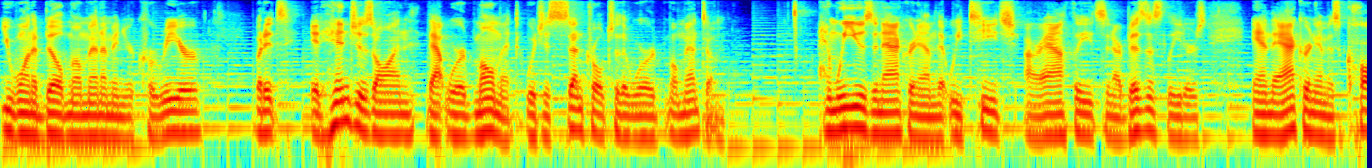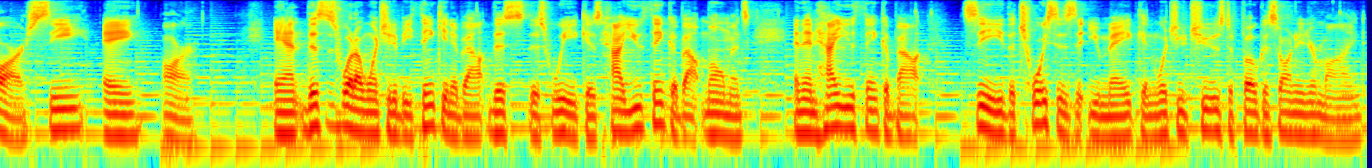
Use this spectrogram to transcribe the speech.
You want to build momentum in your career. But it's it hinges on that word moment, which is central to the word momentum. And we use an acronym that we teach our athletes and our business leaders, and the acronym is CAR, C A R. And this is what I want you to be thinking about this this week is how you think about moments and then how you think about C, the choices that you make and what you choose to focus on in your mind.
